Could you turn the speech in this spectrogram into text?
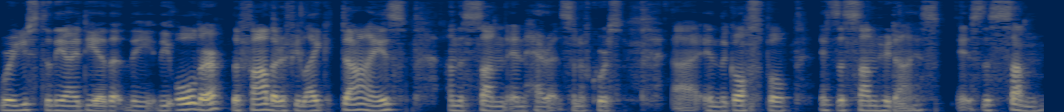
we're used to the idea that the, the older, the father, if you like, dies and the son inherits. And of course, uh, in the gospel, it's the son who dies. It's the son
